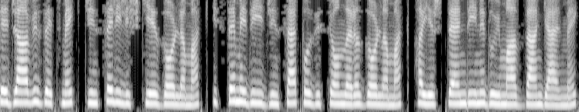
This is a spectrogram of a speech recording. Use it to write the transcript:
tecavüz etmek, cinsel ilişkiye zorlamak, istemediği cinsel pozisyonlara zorlamak, hayır, dendiğini duymazdan gelmek,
